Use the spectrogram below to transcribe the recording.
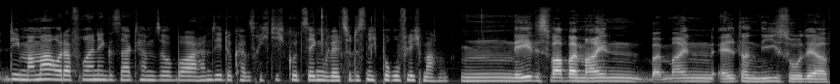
die Mama oder Freunde gesagt haben, so, boah, Hansi, du kannst richtig gut singen, willst du das nicht beruflich machen? Mm, nee, das war bei meinen, bei meinen Eltern nie so der,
